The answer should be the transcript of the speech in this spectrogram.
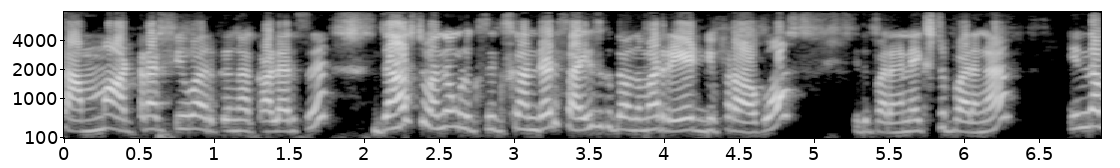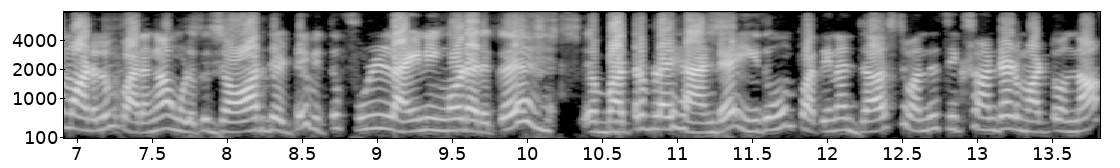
செம்ம அட்ராக்டிவா இருக்குங்க கலர்ஸ் ஜஸ்ட் வந்து உங்களுக்கு சிக்ஸ் ஹண்ட்ரட் சைஸ்க்கு தகுந்த மாதிரி ரேட் டிஃபர் ஆகும். இது பாருங்க நெக்ஸ்ட் பாருங்க. இந்த மாடலும் பாருங்க உங்களுக்கு ஜார்ஜெட்டு வித் ஃபுல் லைனிங்கோட இருக்கு. பட்டர்ஃப்ளை ஹேண்டு இதுவும் பாத்தீங்கன்னா ஜஸ்ட் வந்து சிக்ஸ் ஹண்ட்ரட் மட்டும் தான்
